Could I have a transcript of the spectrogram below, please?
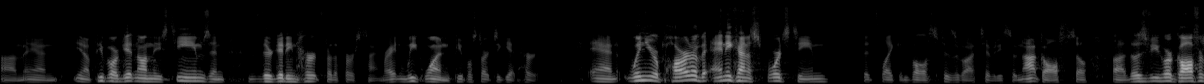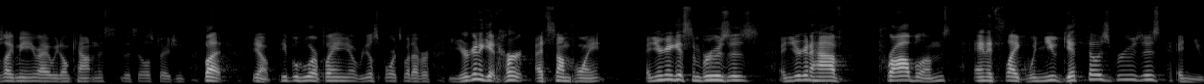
um, and you know people are getting on these teams and they're getting hurt for the first time, right? In week one, people start to get hurt, and when you're part of any kind of sports team that's like involves physical activity, so not golf. So uh, those of you who are golfers like me, right? We don't count in this this illustration, but you know people who are playing you know real sports, whatever, you're to get hurt at some point, and you're to get some bruises, and you're to have problems. And it's like when you get those bruises and you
